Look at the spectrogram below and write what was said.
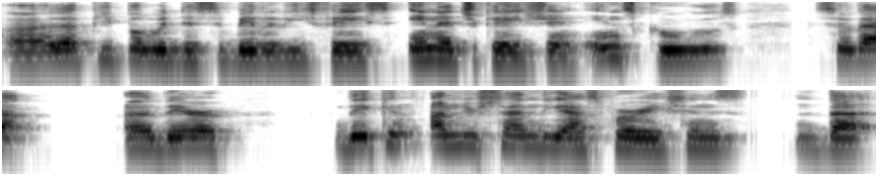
uh, that people with disabilities face in education, in schools, so that uh, they're they can understand the aspirations that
